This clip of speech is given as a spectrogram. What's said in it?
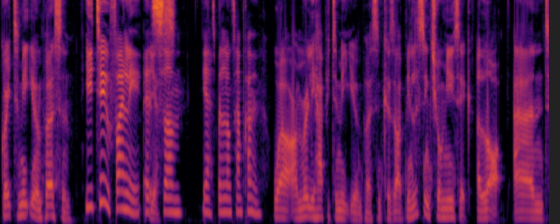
Great to meet you in person. You too, finally. It's Yes. um yeah, it's been a long time coming. Well, I'm really happy to meet you in person because I've been listening to your music a lot and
